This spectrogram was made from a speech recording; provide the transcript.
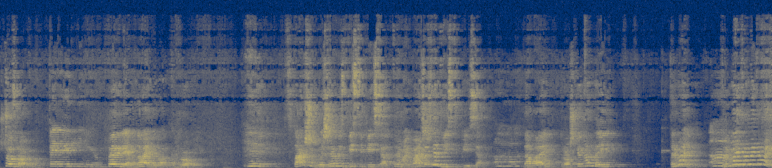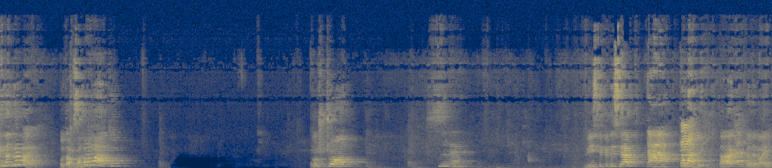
Що зробимо? Перелємо. Давай, Міланка, пробуй. Так, щоб лишилось 250. Тримай. Бачиш, де 250? Давай, трошки налий. Тримай. Тримай, тримай, тримай. І надавай. Бо там забагато. Що? 250? Так. Так, виливай.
